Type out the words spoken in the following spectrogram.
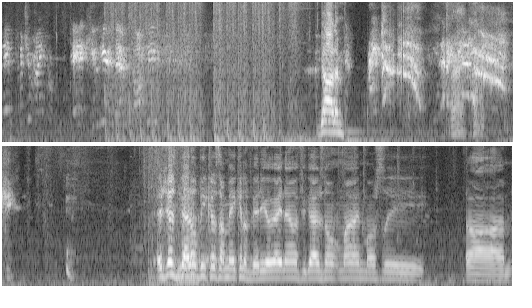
Hey, put your mic on. Hey, did you hear them talking? Got him. It's just Yeah. better because I'm making a video right now. If you guys don't mind, mostly um,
